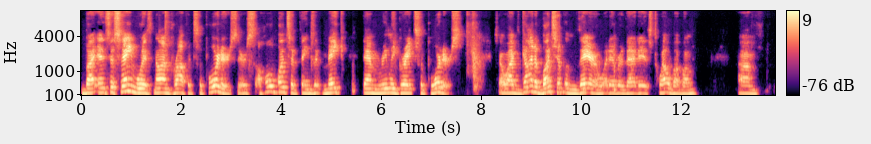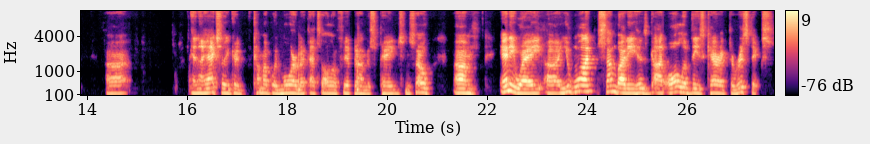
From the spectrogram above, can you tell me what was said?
but it's the same with nonprofit supporters there's a whole bunch of things that make them really great supporters so i've got a bunch of them there whatever that is 12 of them um, uh, and I actually could come up with more, but that's all I'll fit on this page. And so, um, anyway, uh, you want somebody who's got all of these characteristics.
